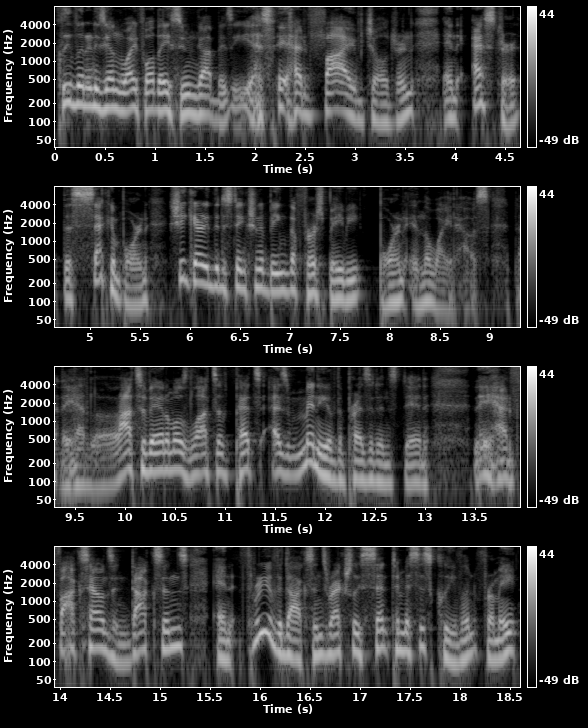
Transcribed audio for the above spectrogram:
Cleveland and his young wife, well, they soon got busy. Yes, they had five children, and Esther The second born, she carried the distinction of being the first baby born in the White House. Now, they had lots of animals, lots of pets, as many of the presidents did. They had foxhounds and dachshunds, and three of the dachshunds were actually sent to Mrs. Cleveland from a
